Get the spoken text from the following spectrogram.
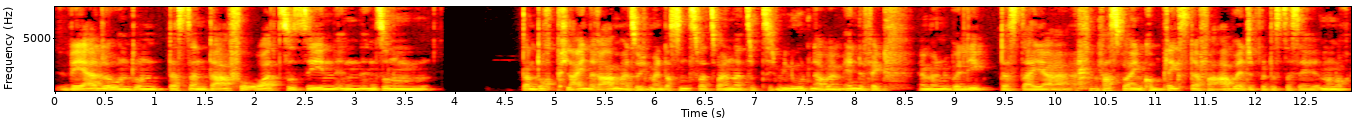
werde und, und das dann da vor Ort zu sehen in, in so einem dann doch kleinen Rahmen. Also ich meine, das sind zwar 270 Minuten, aber im Endeffekt, wenn man überlegt, dass da ja was für ein Komplex da verarbeitet wird, ist das ja immer noch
